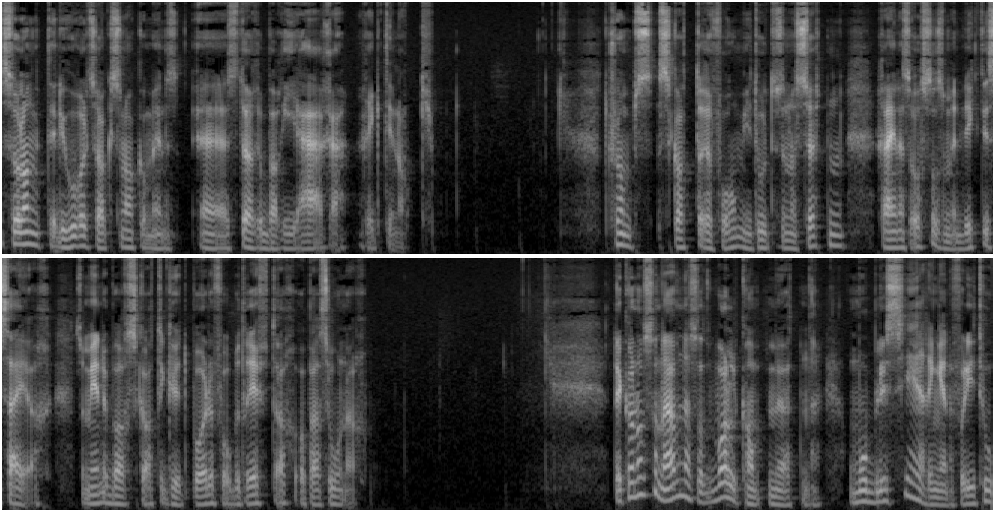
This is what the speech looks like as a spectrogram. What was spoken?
Så langt er det i hovedsak snakk om en eh, større barriere, riktignok. Trumps skattereform i 2017 regnes også som en viktig seier, som innebar skattekutt både for bedrifter og personer. Det kan også nevnes at valgkampmøtene og mobiliseringen for de to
